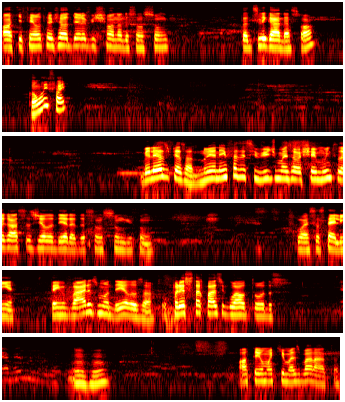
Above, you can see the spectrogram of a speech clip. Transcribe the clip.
Ó, aqui tem outra geladeira bichona da Samsung. Tá desligada só. Com Wi-Fi. Beleza, pesado. Não ia nem fazer esse vídeo, mas eu achei muito legal essas geladeiras da Samsung com com essas telinhas. Tem vários modelos, ó. O preço tá quase igual todos. É mesmo? Uhum. Ó, tem uma aqui mais barata.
